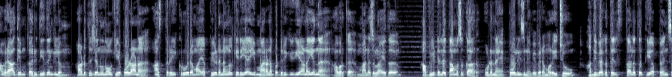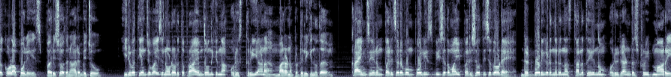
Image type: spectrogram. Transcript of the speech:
അവരാദ്യം കരുതിയതെങ്കിലും അടുത്തു ചെന്ന് നോക്കിയപ്പോഴാണ് ആ സ്ത്രീ ക്രൂരമായ പീഡനങ്ങൾക്കിരയായി മരണപ്പെട്ടിരിക്കുകയാണ് എന്ന് അവർക്ക് മനസ്സിലായത്. ആ വീട്ടിലെ താമസക്കാർ ഉടനെ പോലീസിനെ വിവരമറിയിച്ചു. അതിവേഗത്തിൽ സ്ഥലത്തെത്തിയ പെൻസക്കോള പോലീസ് പരിശോധന ആരംഭിച്ചു. ഇരുപത്തിയഞ്ച് വയസ്സിനോടടുത്ത് പ്രായം തോന്നിക്കുന്ന ഒരു സ്ത്രീയാണ് മരണപ്പെട്ടിരിക്കുന്നത്. ക്രൈം സീനും പരിസരവും പോലീസ് വിശദമായി പരിശോധിച്ചതോടെ ഡെഡ് ബോഡി കിടന്നിരുന്ന സ്ഥലത്തു നിന്നും ഒരു രണ്ട് സ്ട്രീറ്റ് മാറി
